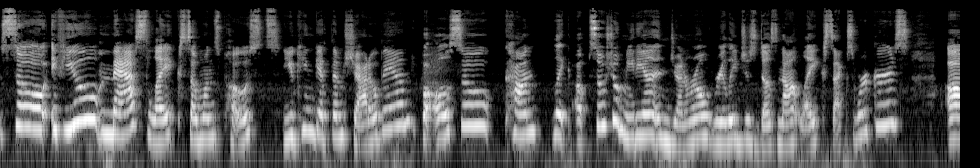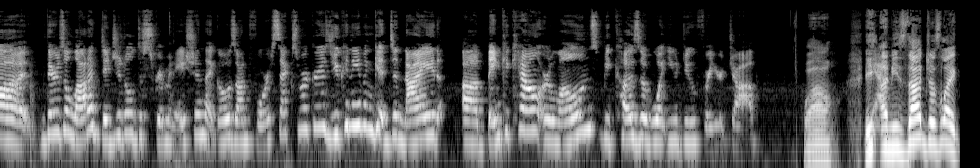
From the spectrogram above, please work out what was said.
So, if you mass like someone's posts, you can get them shadow banned, but also con like up social media in general really just does not like sex workers uh, there's a lot of digital discrimination that goes on for sex workers. You can even get denied a bank account or loans because of what you do for your job. Wow. Yeah. And is that just like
